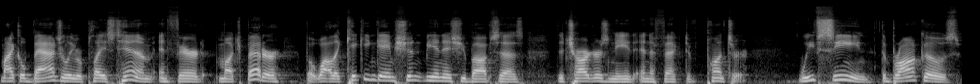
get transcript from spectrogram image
Michael Badgley replaced him and fared much better, but while the kicking game shouldn't be an issue, Bob says, the Chargers need an effective punter. We've seen the Broncos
